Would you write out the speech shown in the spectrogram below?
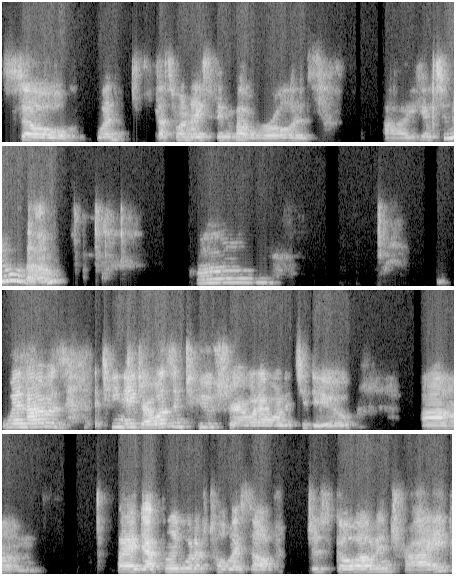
So one that's one nice thing about rural is uh, you get to know them. Um, when i was a teenager i wasn't too sure what i wanted to do. Um, but i definitely would have told myself just go out and try.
